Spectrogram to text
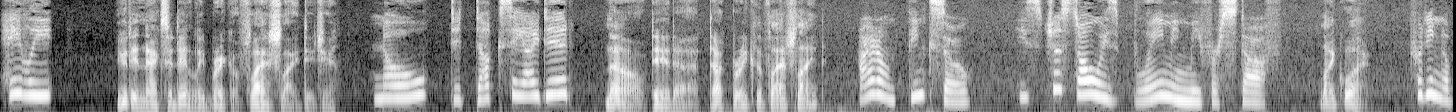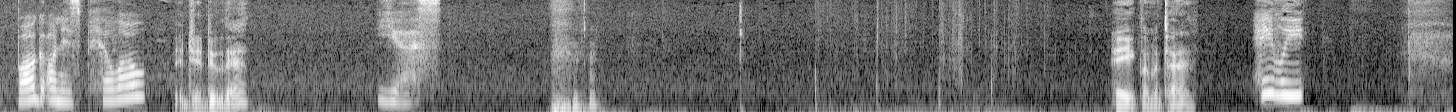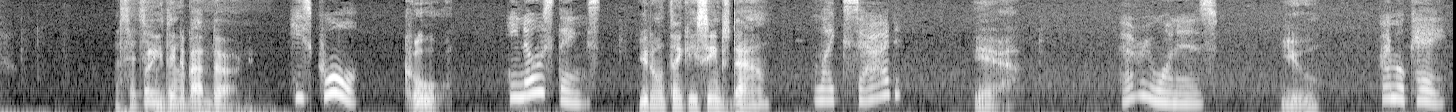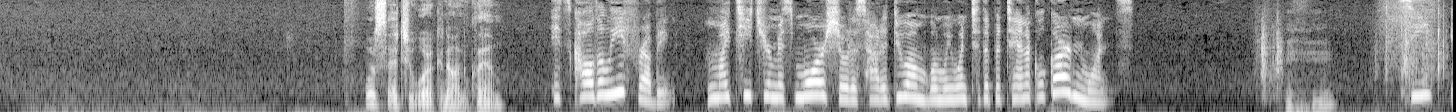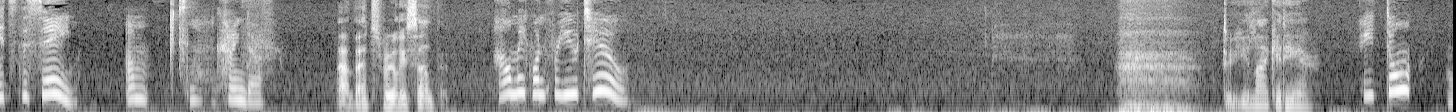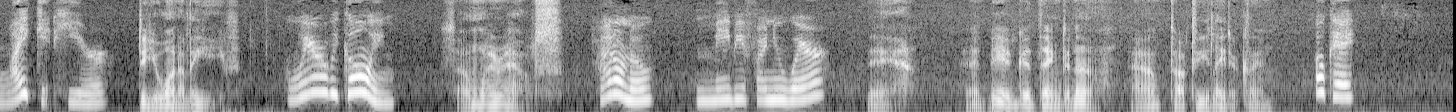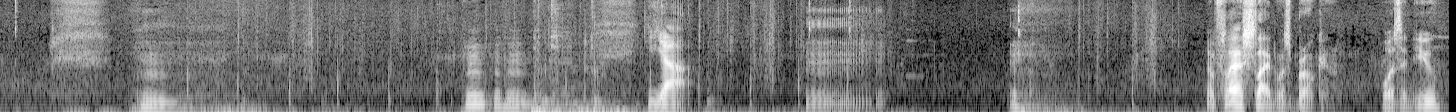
Haley, You didn't accidentally break a flashlight, did you? no. Did Duck say I did? No. Did uh, Duck break the flashlight? I don't think so. He's just always blaming me for stuff. Like what? Putting a bug on his pillow? Did you do that? Yes. Hey, Clementine. Haley, Was hältst What do you von think about Doug? he's cool. Cool. He knows things. You don't think he seems down? Like sad? Yeah. Everyone is. You? I'm okay. What's that you're working on, Clem? It's called a leaf rubbing. My teacher, Miss Moore, showed us how to do 'em when we went to the botanical garden once. See, it's the same. Um, kind of. Ah, that's really something. I'll make one for you too. Do you like it here? I don't like it here. Do you want to leave? Where are we going? Somewhere else. I don't know. Maybe if I knew where? Yeah. That'd be a good thing to know. I'll talk to you later, Clem. Okay. Hm, hm, hm. Ja. A flashlight was broken. Was it you?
